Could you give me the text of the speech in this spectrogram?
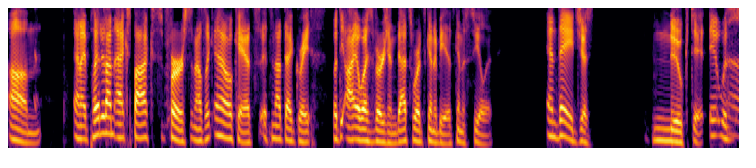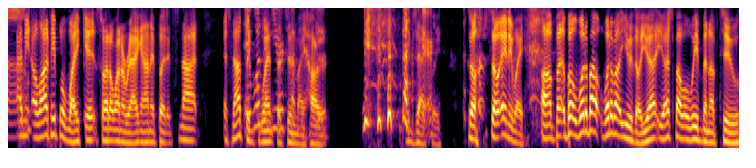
Um and I played it on Xbox first and I was like, "Eh, okay, it's it's not that great." But the iOS version, that's where it's going to be. It's going to seal it. And they just nuked it. It was I Oh. mean, a lot of people like it, so I don't want to rag on it, but it's not it's not the Gwent that's in my heart. That's fair. exactly. So so anyway, uh, but but what about what about you though? You you asked about what we've been up to.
